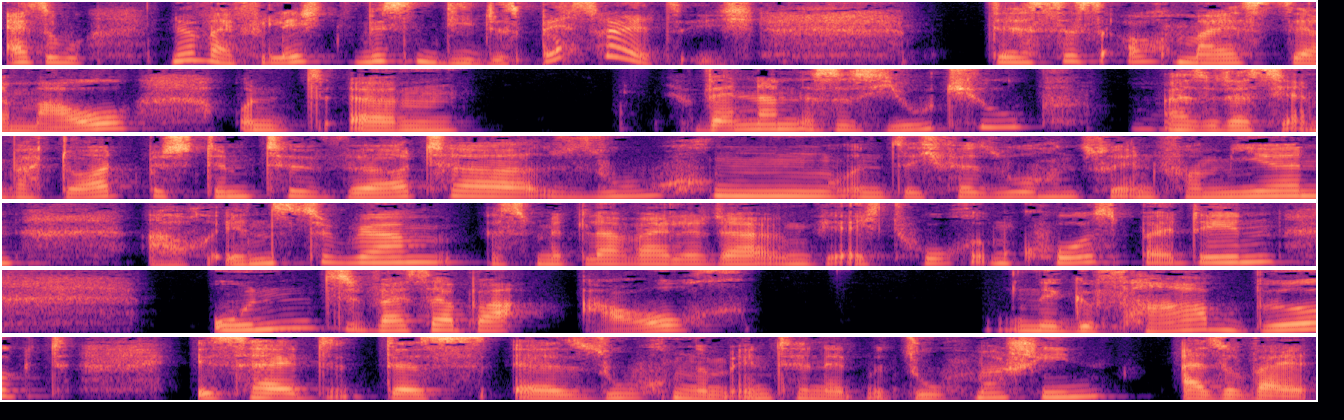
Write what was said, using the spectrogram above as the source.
Also, ne, weil vielleicht wissen die das besser als ich. Das ist auch meist sehr mau und ähm, wenn, dann ist es YouTube. Also, dass sie einfach dort bestimmte Wörter suchen und sich versuchen zu informieren. Auch Instagram ist mittlerweile da irgendwie echt hoch im Kurs bei denen. Und was aber auch eine Gefahr birgt, ist halt das äh, Suchen im Internet mit Suchmaschinen. Also, weil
